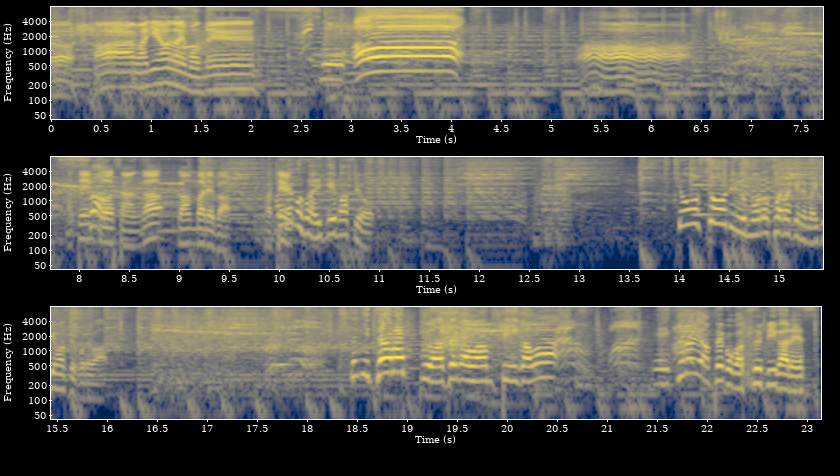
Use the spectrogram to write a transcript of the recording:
さああー間に合わないもんね。そうあー。あーあーあー。あ。破天荒さんが頑張れば勝てる。ー金子さんいけますよ表彰竜漏らさなければいけますよこれは。次ジャロップ長谷川 1P 側、えー、黒いアンペコが 2P 側です。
